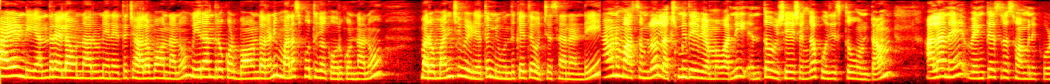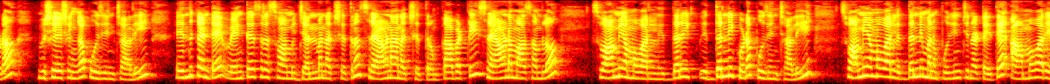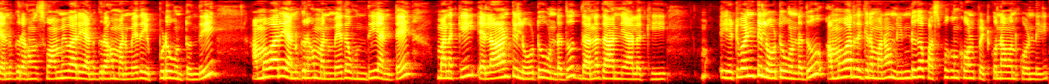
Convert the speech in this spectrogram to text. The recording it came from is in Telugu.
హాయ్ అండి అందరూ ఎలా ఉన్నారు? నేనైతే చాలా బాగున్నాను. మీరందరూ కూడా బాగుండాలని మనస్ఫూర్తిగా కోరుకుంటున్నాను. మరో మంచి వీడియోతో మీ ముందుకైతే వచ్చేసానండి. శ్రావణ మాసంలో లక్ష్మీదేవి అమ్మవారిని ఎంతో విశేషంగా పూజిస్తూ ఉంటాం. అలానే వెంకటేశ్వర స్వామిని కూడా విశేషంగా పూజించాలి. ఎందుకంటే వెంకటేశ్వర స్వామి జన్మ నక్షత్రం శ్రావణ నక్షత్రం. కాబట్టి శ్రావణ మాసంలో స్వామి అమ్మవారిని ఇద్దరి ఇద్దరిని కూడా పూజించాలి. స్వామి అమ్మవార్లు ఇద్దరిని మనం పూజించినట్టయితే ఆ అమ్మవారి అనుగ్రహం స్వామివారి అనుగ్రహం మన మీద ఎప్పుడూ ఉంటుంది. అమ్మవారి అనుగ్రహం మన మీద ఉంది అంటే మనకి ఎలాంటి లోటు ఉండదు ధనధాన్యాలకి ఎటువంటి లోటు ఉండదు. అమ్మవారి దగ్గర మనం నిండుగా పసుపు కుంకుమలు పెట్టుకున్నాం అనుకోండి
